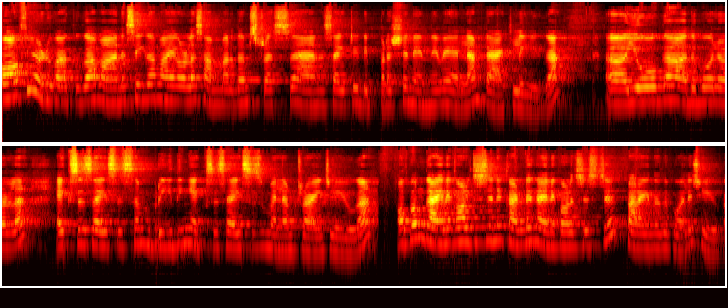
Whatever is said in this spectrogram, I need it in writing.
കോഫി ഒഴിവാക്കുക മാനസികമായുള്ള സമ്മർദ്ദം സ്ട്രെസ് ആൻസൈറ്റി ഡിപ്രഷൻ എന്നിവയെല്ലാം ടാക്കിൾ ചെയ്യുക. യോഗ അതുപോലുള്ള എക്സസൈസസും ബ്രീതിങ് എക്സസൈസസും എല്ലാം ട്രൈ ചെയ്യുക. ഒപ്പം ഗൈനക്കോളജിസ്റ്റിനെ കണ്ട് ഗൈനക്കോളജിസ്റ്റ് പറയുന്നത് പോലെ ചെയ്യുക.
